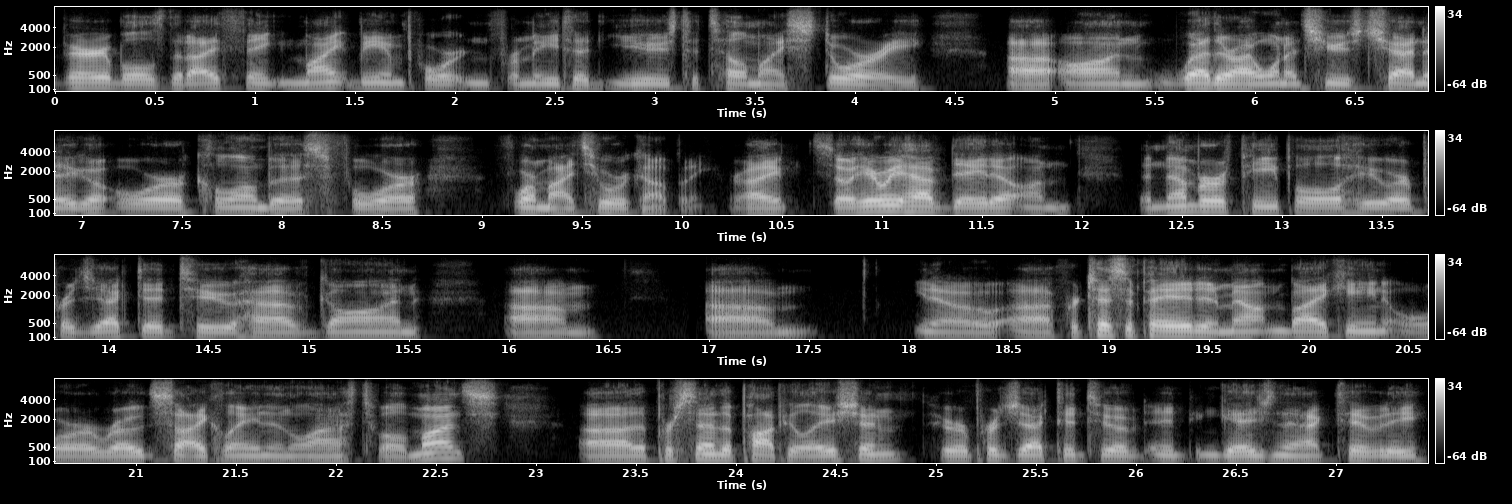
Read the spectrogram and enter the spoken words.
variables that I think might be important for me to use to tell my story uh, on whether I want to choose Chattanooga or Columbus for for my tour company, right? So here we have data on the number of people who are projected to have gone, um, um, you know, uh, participated in mountain biking or road cycling in the last 12 months, uh, the percent of the population who are projected to have engaged in the activity,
